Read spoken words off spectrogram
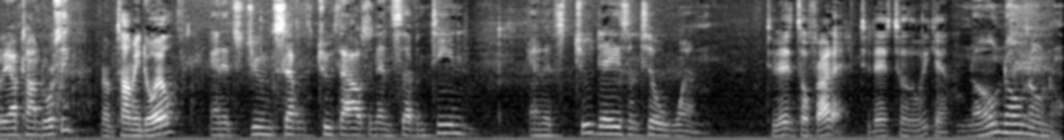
Everybody. I'm Tom Dorsey, I'm Tommy Doyle. and it's June 7th, 2017, and it's two days until when? Two days until Friday. Two days till the weekend. No, no, no, no.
